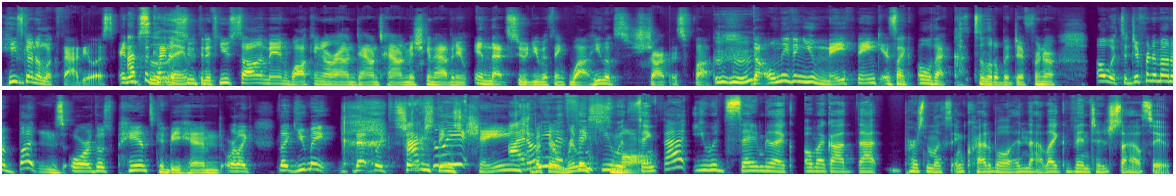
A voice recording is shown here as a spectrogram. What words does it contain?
he's gonna look fabulous. And it's the kind of suit that if you saw a man walking around downtown Michigan Avenue in that suit, you would think, wow, he looks sharp as fuck. Mhm. The only thing you may think is like, oh, that cut's a little bit different, or oh, it's a different amount of buttons, or those pants could be hemmed, or like, like you may that like certain Actually, things change, I don't but they're even really think you small. would think that. You would say and be like, "Oh my god, that person looks incredible in that like vintage style suit."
